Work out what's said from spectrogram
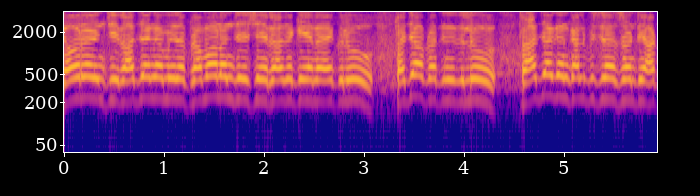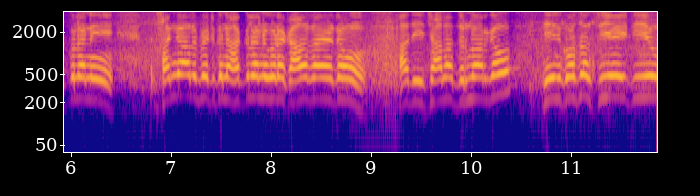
గౌరవించి రాజ్యాంగం మీద ప్రమాణం చేసే రాజకీయ నాయకులు ప్రజాప్రతినిధులు రాజ్యాంగం కల్పించినటువంటి హక్కులని సంఘాలు పెట్టుకునే హక్కులను కూడా కాలరాయడం అది చాలా దుర్మార్గం. దీనికోసం సిఐటియు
